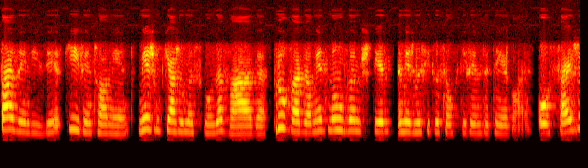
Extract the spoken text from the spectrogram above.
fazem dizer que, eventualmente, mesmo que haja uma segunda vaga, provavelmente não vamos ter a mesma situação que tivemos até agora. Ou seja,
